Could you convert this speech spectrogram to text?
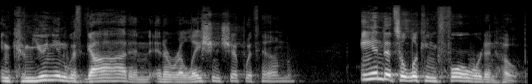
in communion with God and in a relationship with Him, and it's a looking forward in hope.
